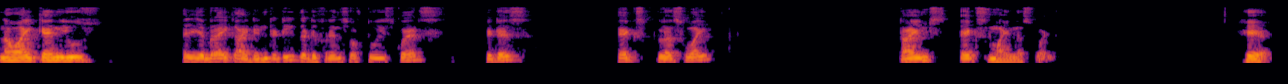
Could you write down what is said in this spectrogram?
Now I can use algebraic identity, the difference of two squares, it is x plus y times x minus y. Here.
